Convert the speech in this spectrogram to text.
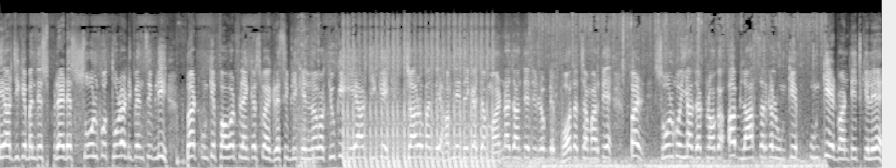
एआरजी के बंदे स्प्रेड है। सोल को थोड़ा डिफेंसिवली बट उनके फॉरवर्ड फ्लैंकर्स को एग्रेसिवली खेलना होगा, क्योंकि एआरजी के चारों बंदे हमने देखा जब मारना जानते हैं तो लोग बहुत अच्छा मारते हैं, पर सोल को याद रखना होगा। अब लास्ट सर्कल उनके उनके एडवांटेज के लिए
